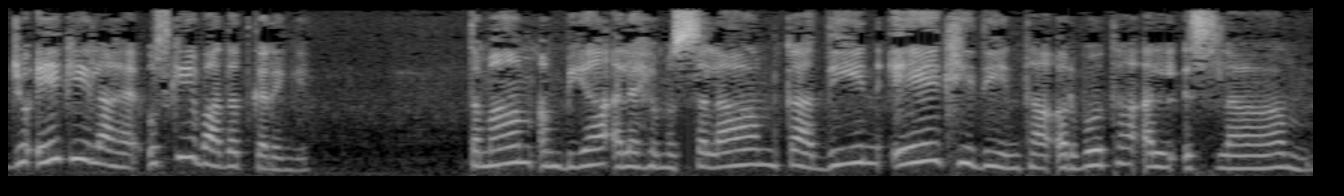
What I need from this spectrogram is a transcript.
جو ایک ہی الہ ہے، اس کی عبادت کریں گے۔ تمام انبیاء علیہ السلام کا دین ایک ہی دین تھا اور وہ تھا الاسلام۔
